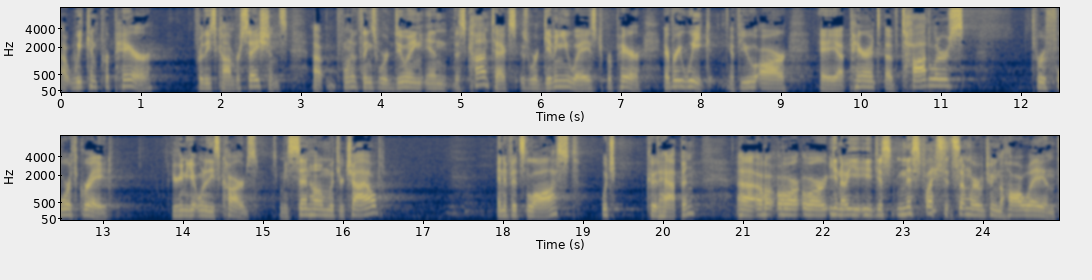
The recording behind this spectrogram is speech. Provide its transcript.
uh, we can prepare for these conversations. Uh, one of the things we're doing in this context is we're giving you ways to prepare. Every week, if you are a, a parent of toddlers through fourth grade, you're going to get one of these cards. It's going to be sent home with your child. And if it's lost, which could happen, uh, or, or, or, you know, you, you, just misplace it somewhere between the hallway and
